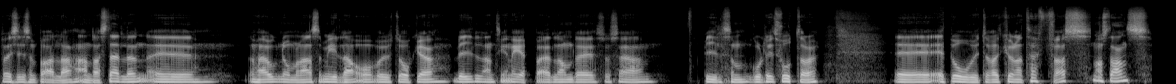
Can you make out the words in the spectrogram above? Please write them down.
precis som på alla andra ställen, eh, de här ungdomarna som gillar att vara ute och åka bil, antingen EPA eller om det är så att säga bil som går lite fortare. Eh, ett behov av att kunna träffas någonstans,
